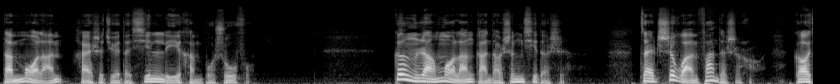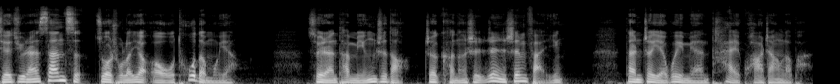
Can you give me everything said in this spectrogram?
但莫兰还是觉得心里很不舒服。更让莫兰感到生气的是，在吃晚饭的时候，高杰居然三次做出了要呕吐的模样。虽然他明知道这可能是妊娠反应，但这也未免太夸张了吧？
